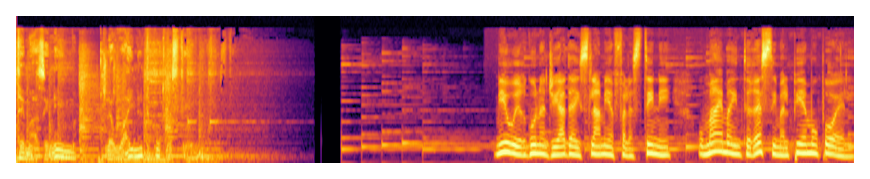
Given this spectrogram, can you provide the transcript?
אתם מאזינים ל-ynet פודקאסטים. מיהו ארגון הג'יהאד האיסלאמי הפלסטיני ומהם האינטרסים על פיהם הוא פועל.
